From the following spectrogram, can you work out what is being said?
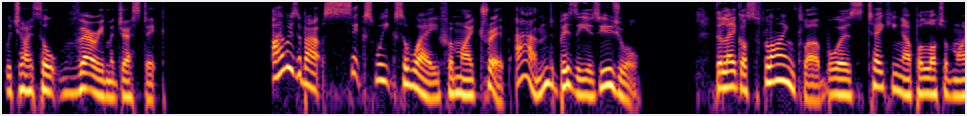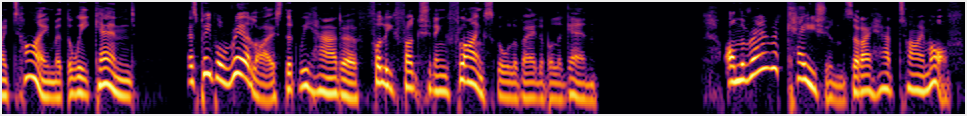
which I thought very majestic. I was about six weeks away from my trip and busy as usual. The Lagos Flying Club was taking up a lot of my time at the weekend as people realised that we had a fully functioning flying school available again. On the rare occasions that I had time off,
